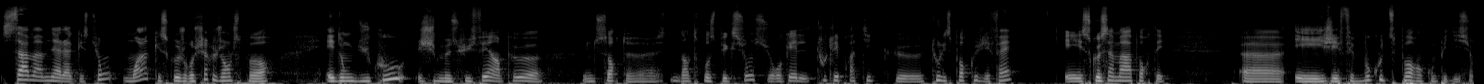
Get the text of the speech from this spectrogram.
ça m'a amené à la question moi, qu'est-ce que je recherche dans le sport? Et donc, du coup, je me suis fait un peu une sorte euh, d'introspection sur toutes les pratiques, tous les sports que j'ai fait et ce que ça m'a apporté. Euh, et j'ai fait beaucoup de sports en compétition.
